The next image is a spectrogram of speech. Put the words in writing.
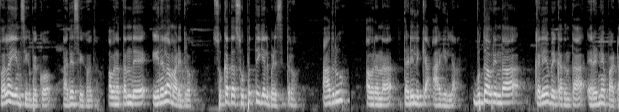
ಫಲ ಏನು ಸಿಗಬೇಕೋ ಅದೇ ಸಿಗೋದು. ಅವರ ತಂದೆ ಏನೆಲ್ಲ ಮಾಡಿದರು? ಸುಖದ ಸುಪತ್ತಿಗೆಯಲ್ಲಿ ಬೆಳೆಸಿದ್ರು. ಆದರೂ ಅವರನ್ನು ತಡಿಲಿಕ್ಕೆ ಆಗಿಲ್ಲ. ಬುದ್ಧ ಅವರಿಂದ ಕಲಿಯಬೇಕಾದಂಥ ಎರಡನೇ ಪಾಠ.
